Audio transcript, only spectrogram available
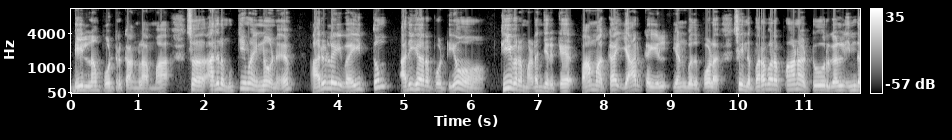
டீல்லாம் போட்டிருக்காங்களாமா ஸோ அதில் முக்கியமாக இன்னொன்று அருளை வைத்தும் அதிகார போட்டியும் தீவிரம் அடைஞ்சிருக்கு. பாமக யார் கையில் என்பது போல. ஸோ இந்த பரபரப்பான டூர்கள் இந்த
